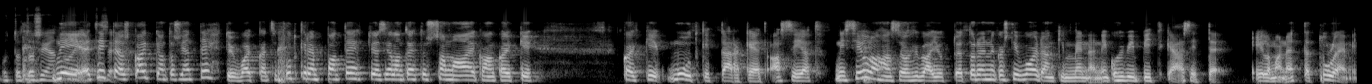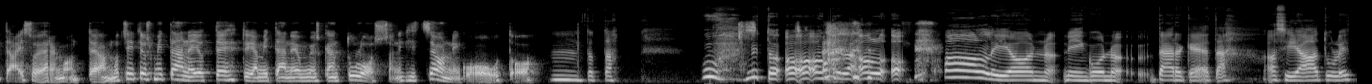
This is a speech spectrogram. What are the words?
Mutta tosiaan niin, toi, että sitten se... jos kaikki on tosiaan tehty, vaikka että se putkiremppa on tehty ja siellä on tehty samaan aikaan kaikki kaikki muutkin tärkeät asiat, niin silloinhan se on hyvä juttu. Ja todennäköisesti voidaankin mennä niin kuin hyvin pitkään sitten ilman, että tulee mitään isoja remontteja. Mutta sitten jos mitään ei ole tehty ja mitään ei ole myöskään tulossa, niin sit se on niin kuin outoa. Mm, totta. Uh, nyt on, on, on kyllä ollut on, paljon niin kuin, tärkeää asiaa tuli,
